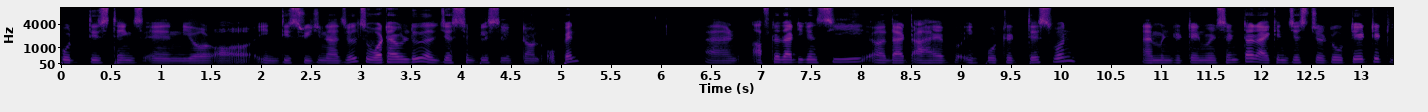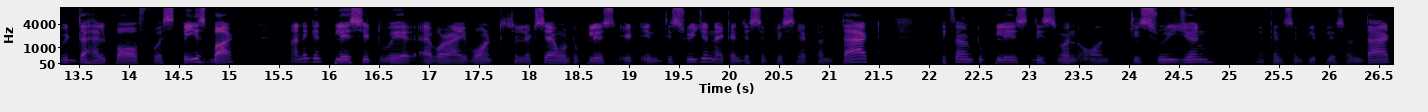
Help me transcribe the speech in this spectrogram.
put these things in your uh, in this region as well so what i will do i'll just simply select on open and after that you can see uh, that i have imported this one i'm in entertainment center i can just rotate it with the help of a space bar and I can place it wherever I want. So let's say I want to place it in this region. I can just simply select on that. If I want to place this one on this region, I can simply place on that.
